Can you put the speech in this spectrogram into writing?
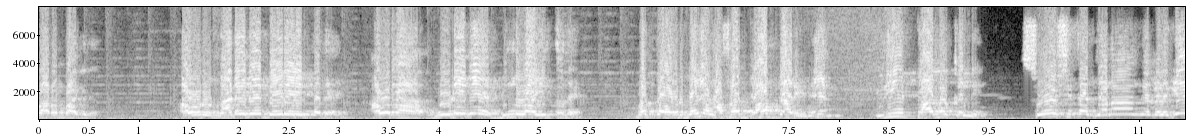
ಪ್ರಾರಂಭ ಆಗಿದೆ. ಅವರು ನಡೆನೇ ಬೇರೆ ಇರ್ತದೆ. ಅವರ ನುಡಿನೇ ಭಿನ್ನವಾಗಿರ್ತದೆ. ಮತ್ತು ಅವ್ರ ಮೇಲೆ ಹೊಸ ಜವಾಬ್ದಾರಿ ಇದೆ. ಇಡೀ ತಾಲೂಕಲ್ಲಿ ಶೋಷಿತ ಜನಾಂಗಗಳಿಗೆ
